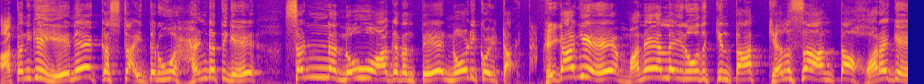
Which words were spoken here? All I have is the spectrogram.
ಆತನಿಗೆ ಏನೇ ಕಷ್ಟ ಇದ್ದರೂ ಹೆಂಡತಿಗೆ ಸಣ್ಣ ನೋವು ಆಗದಂತೆ ನೋಡಿಕೊಳ್ತಾ ಇದ್ದ. ಹೀಗಾಗಿ ಮನೆಯಲ್ಲೇ ಇರುವುದಕ್ಕಿಂತ ಕೆಲಸ ಅಂತ ಹೊರಗೆ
